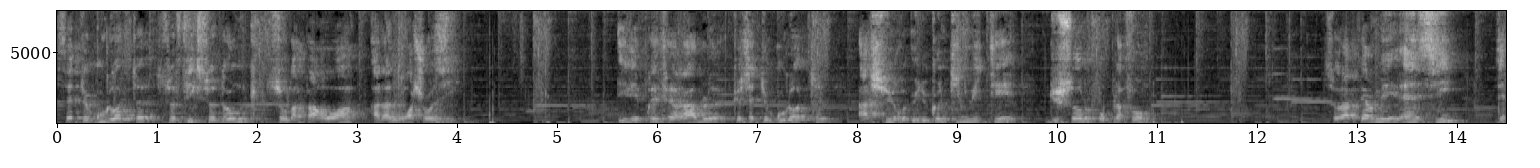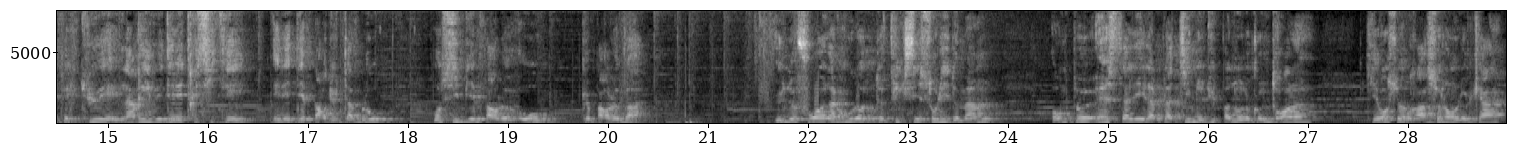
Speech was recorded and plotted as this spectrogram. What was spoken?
Cette goulotte se fixe donc sur la paroi à l'endroit choisi. Il est préférable que cette goulotte assure une continuité du sol au plafond. Cela permet ainsi d'effectuer l'arrivée d'électricité et les départs du tableau aussi bien par le haut que par le bas. Une fois la goulotte fixée solidement, on peut installer la platine du panneau de contrôle qui recevra selon le cas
